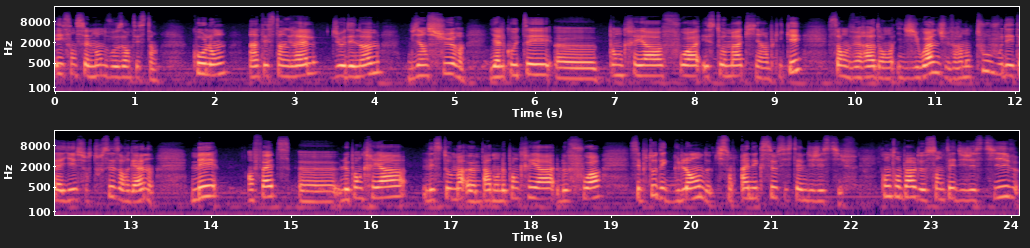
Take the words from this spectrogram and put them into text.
essentiellement de vos intestins. Côlon, intestin grêle, duodénum, Bien sûr, il y a le côté euh, pancréas, foie, estomac qui est impliqué. Ça, on verra dans IG1. Je vais vraiment tout vous détailler sur tous ces organes. Mais en fait, euh, le pancréas, l'estomac, euh, pardon, le pancréas, le foie, c'est plutôt des glandes qui sont annexées au système digestif. Quand on parle de santé digestive,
